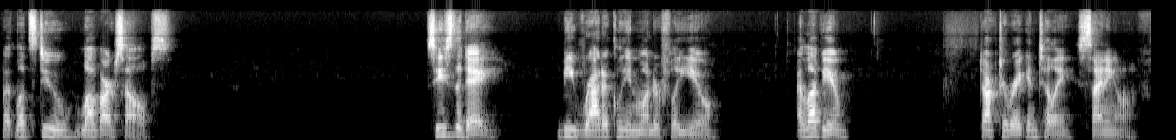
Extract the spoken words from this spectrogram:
But let's do love ourselves. Seize the day. Be radically and wonderfully you. I love you. Dr. Reagan Tilly signing off.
